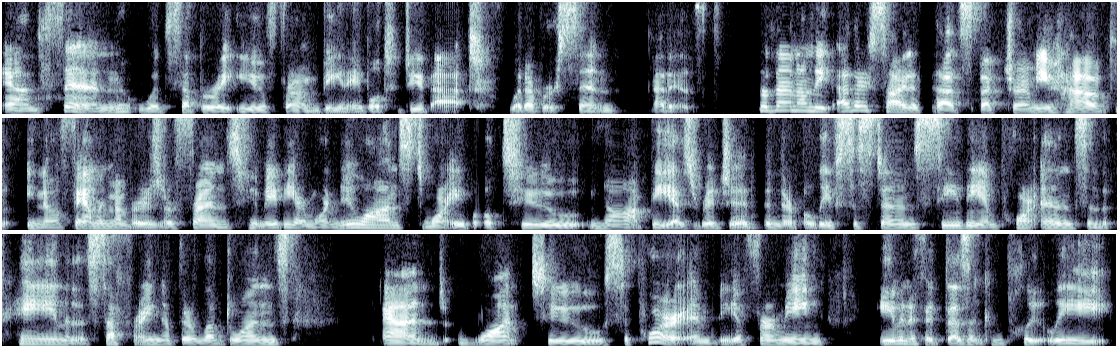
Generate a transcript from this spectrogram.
And sin would separate you from being able to do that, whatever sin that is. So then on the other side of that spectrum, you have, you know, family members or friends who maybe are more nuanced, more able to not be as rigid in their belief systems, see the importance and the pain and the suffering of their loved ones and want to support and be affirming even if it doesn't completely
